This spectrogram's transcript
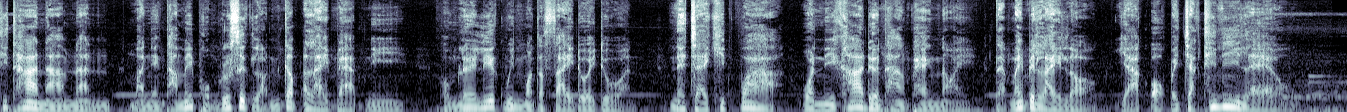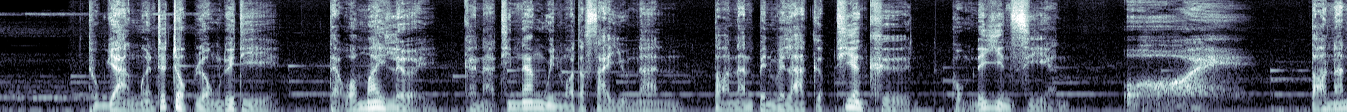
ที่ท่าน้ำนั้น มันยังทำให้ผมรู้สึกหลอนกับอะไรแบบนี้ ผมเลยเรียกวินมอเตอร์ไซค์โดยด่วน ในใจคิดว่า วันนี้ค่าเดินทางแพงหน่อย แต่ไม่เป็นไรหรอก อยากออกไปจากที่นี่แล้ว ทุกอย่างเหมือนจะจบลงด้วยดี แต่ว่าไม่เลย ขณะที่นั่งวินมอเตอร์ไซค์อยู่นั้น ตอนนั้นเป็นเวลาเกือบเที่ยงคืน ผมได้ยินเสียง โอ้ย ตอนนั้น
